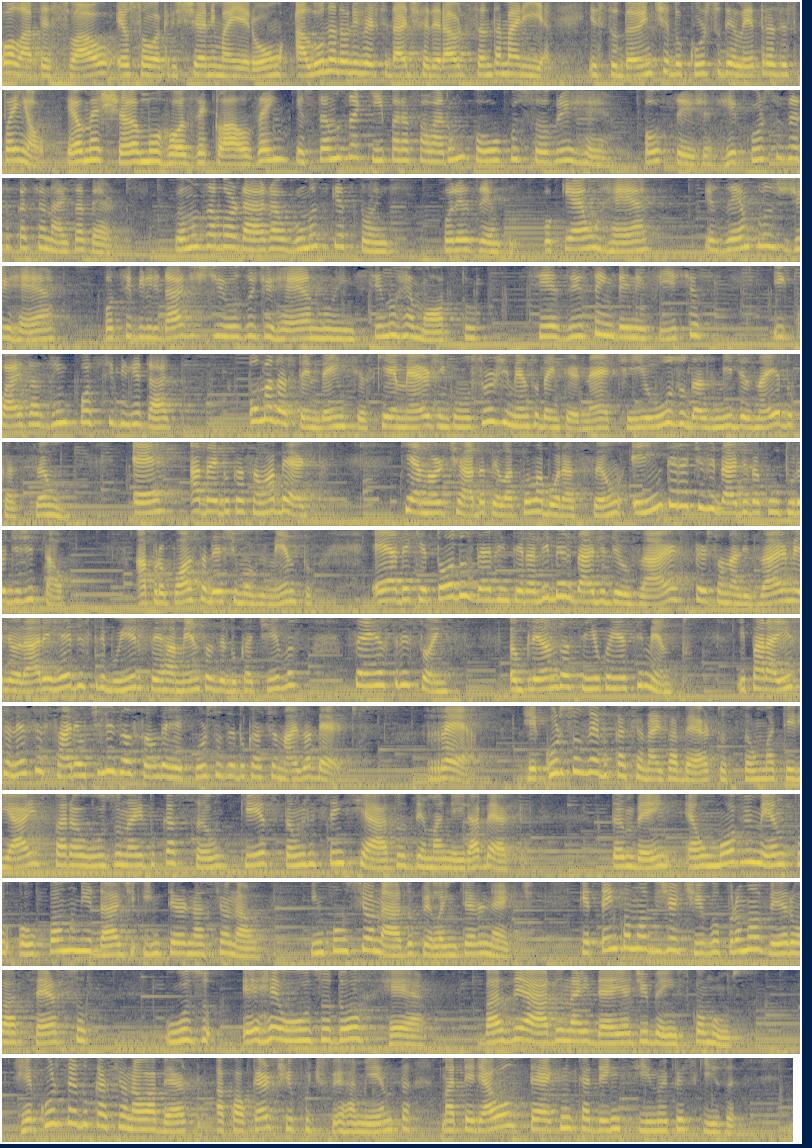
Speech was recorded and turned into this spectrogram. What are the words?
Olá pessoal, eu sou a Cristiane Maieron, aluna da Universidade Federal de Santa Maria, estudante do curso de Letras Espanhol. Eu me chamo Rose Clausen. Estamos aqui para falar um pouco sobre REA, ou seja, Recursos Educacionais Abertos. Vamos abordar algumas questões, por exemplo, o que é um REA, exemplos de REA, possibilidades de uso de REA no ensino remoto, se existem benefícios e quais as impossibilidades. Uma das tendências que emergem com o surgimento da internet e o uso das mídias na educação é a da educação aberta, que é norteada pela colaboração e interatividade da cultura digital. A proposta deste movimento é a de que todos devem ter a liberdade de usar, personalizar, melhorar e redistribuir ferramentas educativas sem restrições, ampliando assim o conhecimento. E para isso é necessária a utilização de recursos educacionais abertos. REA. Recursos educacionais abertos são materiais para uso na educação que estão licenciados de maneira aberta também é um movimento ou comunidade internacional impulsionado pela internet, que tem como objetivo promover o acesso, uso e reuso do REA, baseado na ideia de bens comuns. Recurso educacional aberto a qualquer tipo de ferramenta, material ou técnica de ensino e pesquisa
